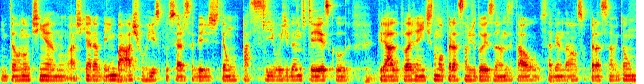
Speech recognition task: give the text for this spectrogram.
Então não tinha, não, acho que era bem baixo o risco. O Sérgio sabia disso, de ter um passivo gigantesco criado pela gente numa operação de dois anos e tal, sabendo da nossa operação. Então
